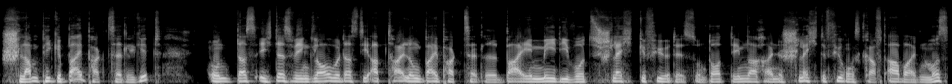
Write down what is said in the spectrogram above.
schlampige Beipackzettel gibt und dass ich deswegen glaube, dass die Abteilung Beipackzettel bei Mediwoods schlecht geführt ist und dort demnach eine schlechte Führungskraft arbeiten muss,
